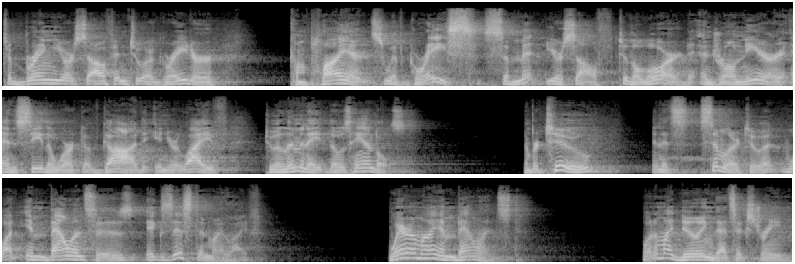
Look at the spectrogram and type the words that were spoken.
to bring yourself into a greater compliance with grace. Submit yourself to the Lord and draw near and see the work of God in your life to eliminate those handles. Number two, and it's similar to it, what imbalances exist in my life? Where am I imbalanced? What am I doing that's extreme?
